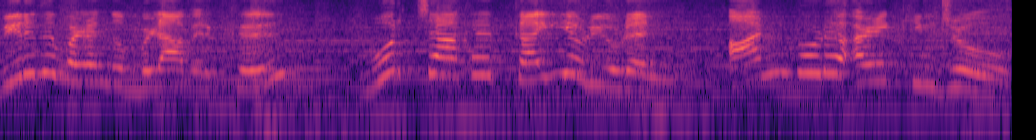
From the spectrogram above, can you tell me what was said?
விருது வழங்கும் விழாவிற்கு உற்சாக கையொலியுடன் அன்போடு அழைக்கின்றோம்.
